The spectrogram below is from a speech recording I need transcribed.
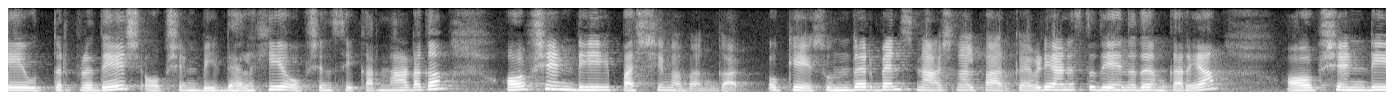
A Uttar Pradesh. Option B Delhi. Option C Karnataka. Option D Paschima Bengal. Okay Sundarbans national park എവിടെയാണ് സ്ഥിതി ചെയ്യുന്നത് നമുക്കറിയാം. ഓപ്ഷൻ ഡി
